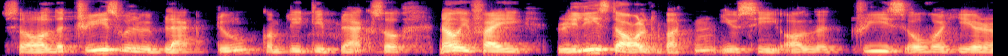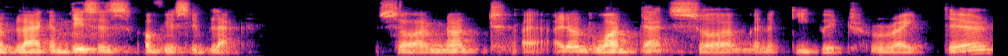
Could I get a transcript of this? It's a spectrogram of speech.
so all the trees will be black too completely black. So now if I release the alt button you see all the trees over here are black and this is obviously black so I'm not I, I don't want that so I'm gonna keep it right there.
